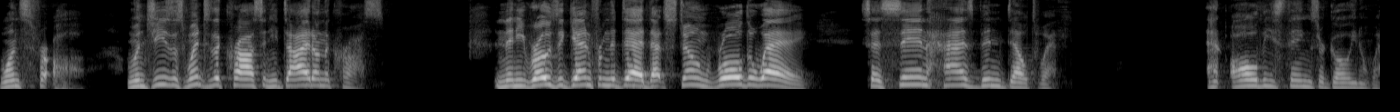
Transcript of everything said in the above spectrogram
once for all. When Jesus went to the cross and he died on the cross, and then he rose again from the dead, that stone rolled away, says sin has been dealt with. And all these things are going away.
